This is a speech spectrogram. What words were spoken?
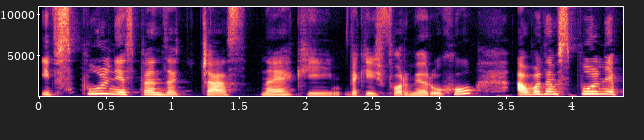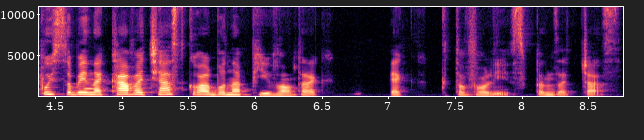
i wspólnie spędzać czas na jakiej, w jakiejś formie ruchu, a potem wspólnie pójść sobie na kawę, ciastko albo na piwo, tak? Jak kto woli spędzać czas.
